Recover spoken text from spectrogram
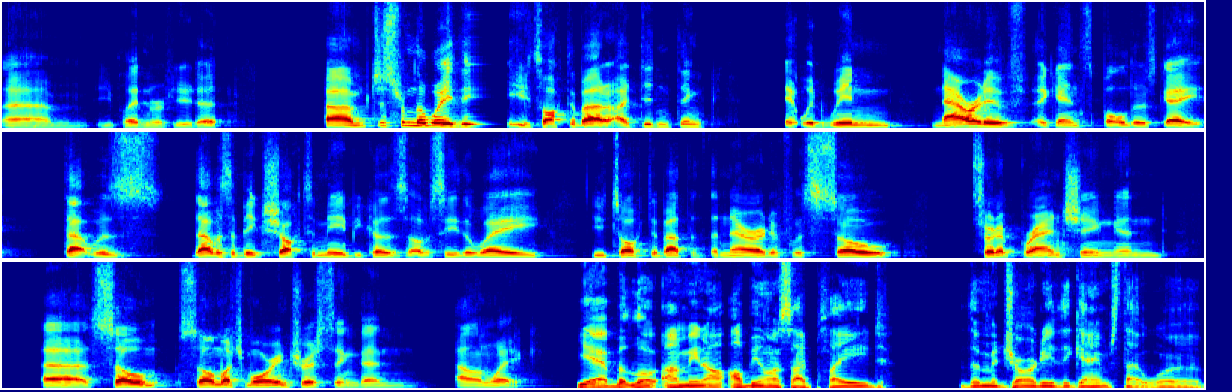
Um, you played and reviewed it. Um, just from the way that you talked about it, I didn't think it would win narrative against Baldur's Gate. That was that was a big shock to me because obviously the way you talked about that the narrative was so sort of branching and uh, so so much more interesting than Alan Wake. Yeah, but look, I mean, I'll, I'll be honest. I played the majority of the games that were,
